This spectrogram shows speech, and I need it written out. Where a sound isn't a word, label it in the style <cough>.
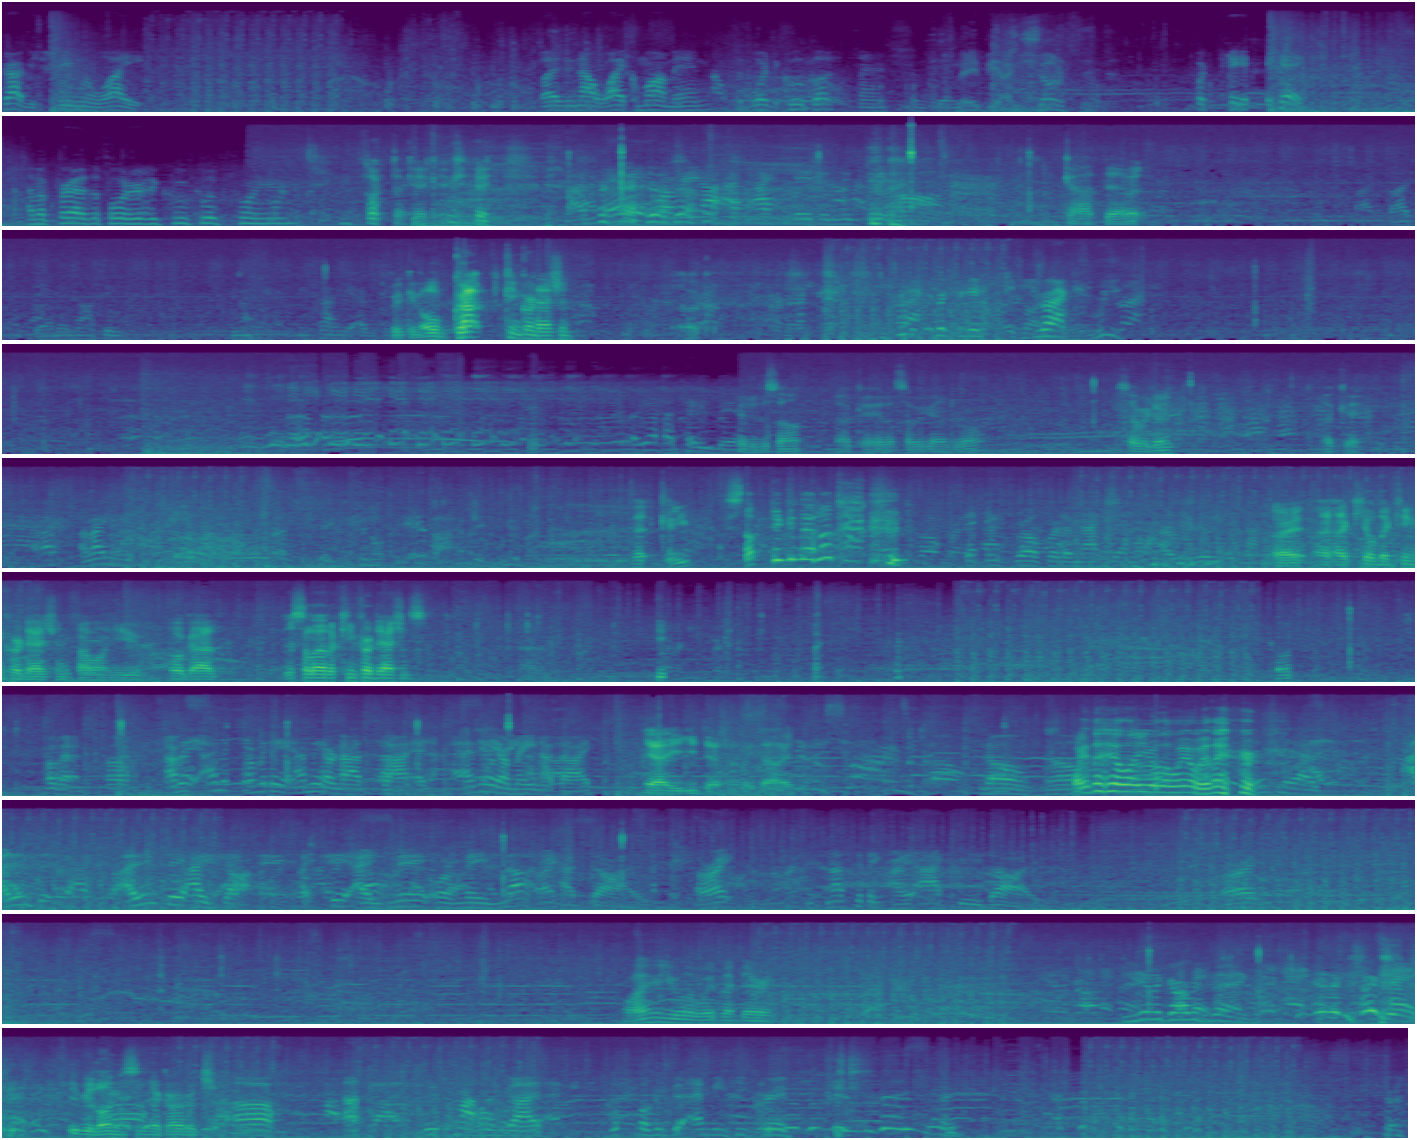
Crap, you're screaming white. Why is it not white? Come on, man. Support the Ku Klux man. I'm. Maybe I shorted. Support the KKK. I'm a proud supporter of the Ku Klux Klan. Fuck that KKK. I may or may not have activated the nuclear bomb. God damn it. God damn it, Nazi. Dude, you trying to get everything. Freaking. Oh crap! Kim Kardashian. Okay. Freaking Shrek. I got bear. Song? Okay, that's how we're gonna draw. That's how we're doing? Okay. That, can you stop picking that up? <laughs> Alright, I, I killed a King Kardashian following you. Oh god. There's a lot of King Kardashians. Yeah, you you definitely died. No, no. Why the hell are you all the way over there? I, I didn't say I, I didn't say I died. I say I may or may not have died. All right. It's not saying I actually died. All right. Why are you all the way back there? He's in the garbage bag. Hey, He belongs in the garbage. uh, uh, this is my home, guys. Welcome to MTV Crib.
